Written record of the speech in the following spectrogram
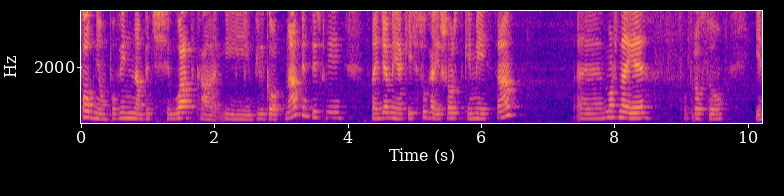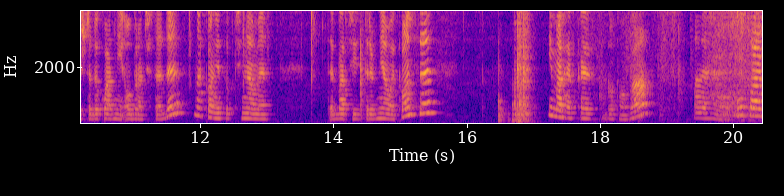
Pod nią powinna być gładka i wilgotna, więc jeśli znajdziemy jakieś suche i szorstkie miejsca, e, można je po prostu jeszcze dokładniej obrać wtedy. Na koniec odcinamy te bardziej zdrewniałe końce i marchewka jest gotowa. Należy ją opłukać,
